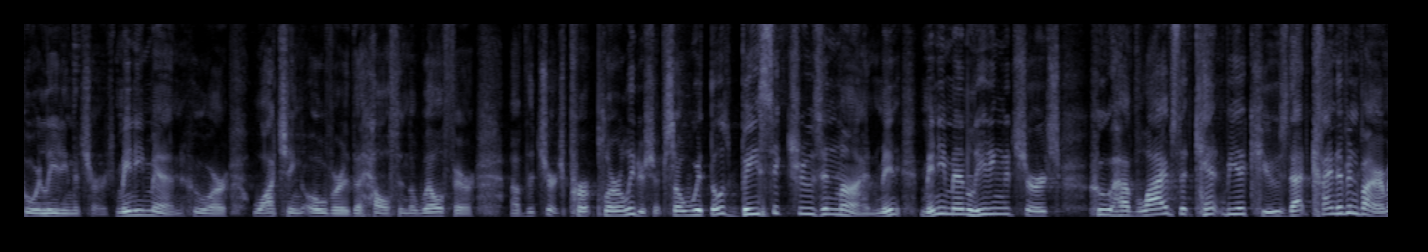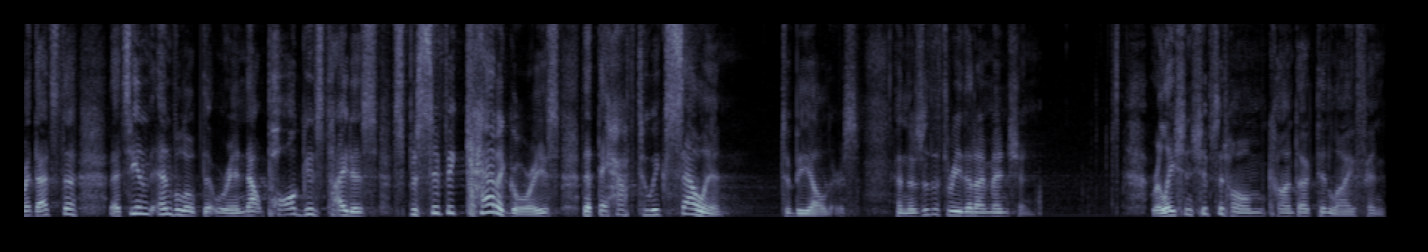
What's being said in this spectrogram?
who are leading the church, many men who are watching over the health and the welfare of the church, plural leadership. So, with those basic truths in mind, many, many men leading the church who have lives that can't be accused, that kind of environment, that's the, that's the envelope that we're in. Now, Paul gives Titus specific categories that they have to excel in to be elders. And those are the three that I mentioned relationships at home, conduct in life, and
